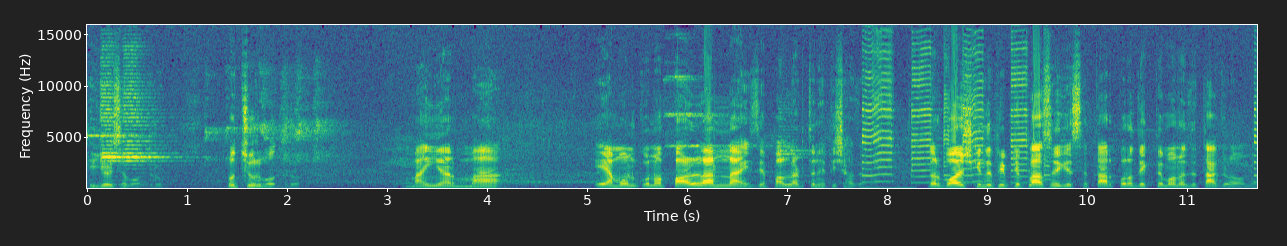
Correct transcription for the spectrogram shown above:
হিগে হয়েছে ভদ্র, প্রচুর ভদ্র। মাইয়ার মা, এমন কোনো পার্লার নাই যে পার্লার তো নেতি সাজে না। ধর বয়স কিন্তু ফিফটি প্লাস হয়ে গেছে, তারপরও দেখতে মনে হয় যে তাগড়াও না।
